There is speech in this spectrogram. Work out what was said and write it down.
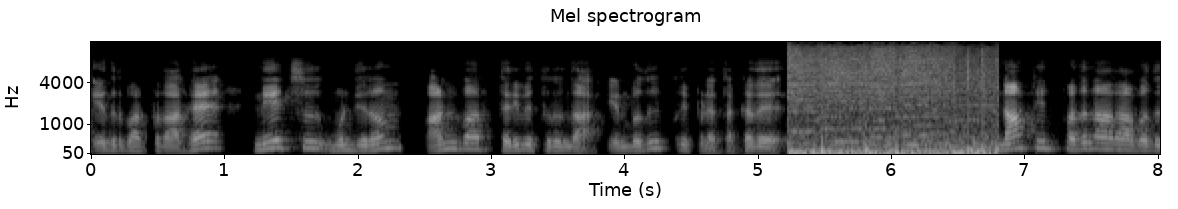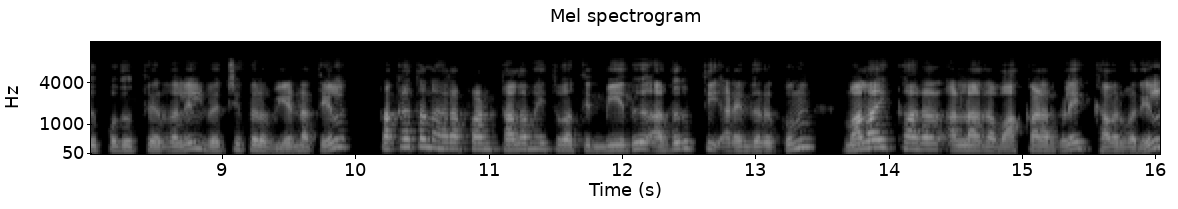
எதிர்பார்ப்பதாக நேற்று முன்தினம் அன்வார் தெரிவித்திருந்தார் என்பது குறிப்பிடத்தக்கது. நாட்டின் பதினாறாவது பொதுத் தேர்தலில் வெற்றி பெறும் எண்ணத்தில் பக்கத்தன் ஹரப்பான் தலைமைத்துவத்தின் மீது அதிருப்தி அடைந்திருக்கும் மலாய்க்காரர் அல்லாத வாக்காளர்களை கவர்வதில்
